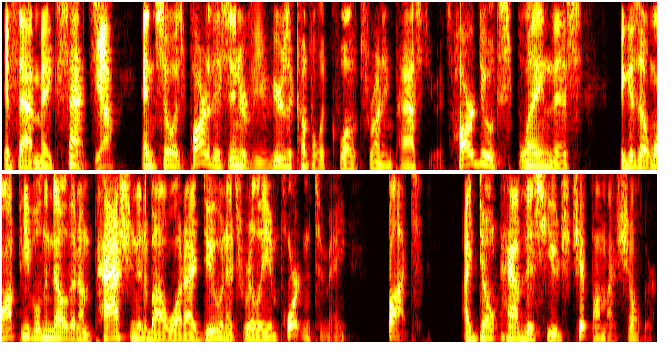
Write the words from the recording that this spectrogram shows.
if that makes sense. Yeah. And so as part of this interview, here's a couple of quotes running past you. It's hard to explain this because I want people to know that I'm passionate about what I do and it's really important to me, but I don't have this huge chip on my shoulder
